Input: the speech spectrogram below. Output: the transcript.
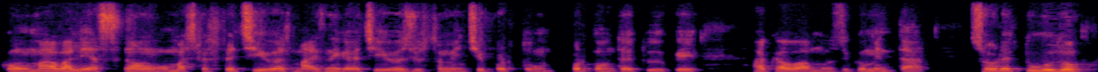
com uma avaliação, umas perspectivas mais negativas, justamente por, por conta de tudo que acabamos de comentar. Sobretudo,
